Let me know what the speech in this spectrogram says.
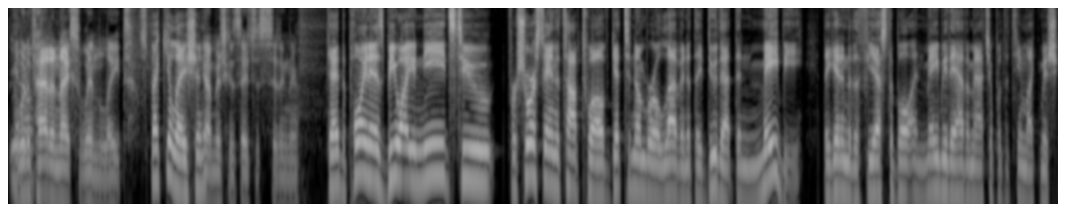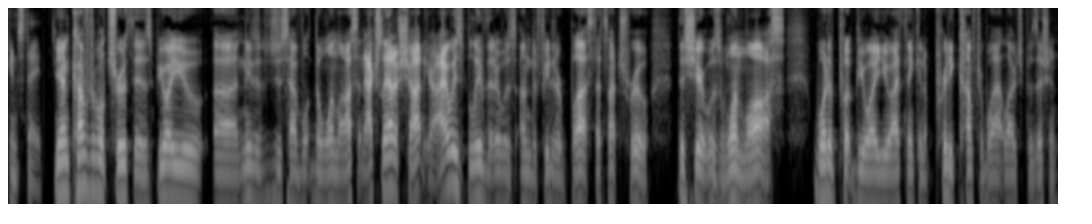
you would know, have had a nice win late. speculation. Yeah, Michigan State's just sitting there. Okay, the point is BYU needs to for sure stay in the top 12, get to number 11. If they do that, then maybe they get into the Fiesta Bowl and maybe they have a matchup with a team like Michigan State. The uncomfortable truth is BYU uh, needed to just have the one loss and actually had a shot here. I always believed that it was undefeated or bust. That's not true. This year it was one loss. Would have put BYU, I think, in a pretty comfortable at-large position.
